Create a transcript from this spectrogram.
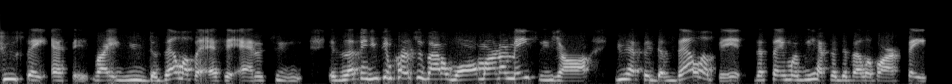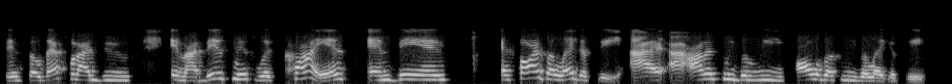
to stay ethic, right? You develop an ethic attitude. It's nothing you can purchase out of Walmart or Macy's, y'all. You have to develop it the same way we have to develop our faith. And so that's what I do in my business with clients. And then as far as a legacy, I, I honestly believe all of us leave a legacy.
